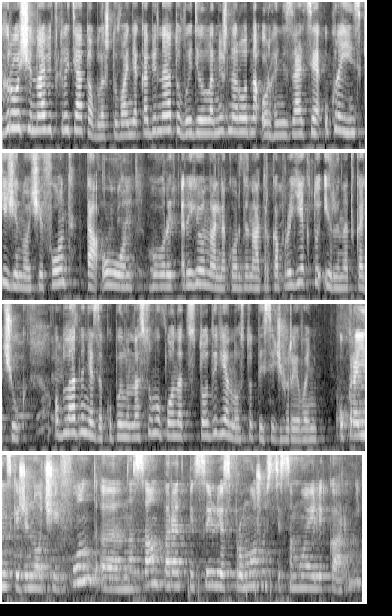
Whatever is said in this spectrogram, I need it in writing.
Гроші на відкриття та облаштування кабінету виділила міжнародна організація Український жіночий фонд та ООН, говорить регіональна координаторка проєкту Ірина Ткачук. Обладнання закупили на суму понад 190 тисяч гривень. Український жіночий фонд е, насамперед підсилює спроможності самої лікарні,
